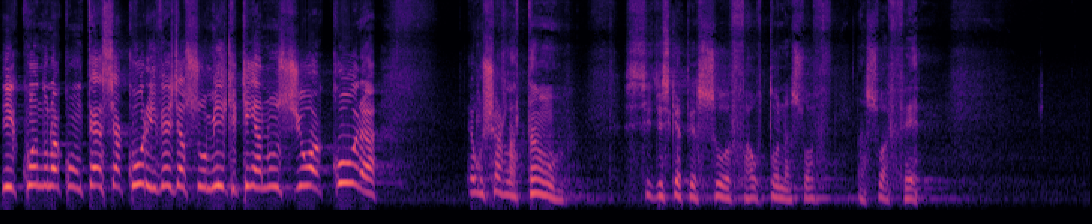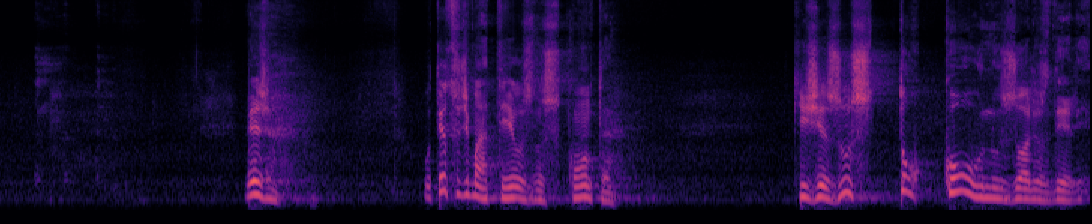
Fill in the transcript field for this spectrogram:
E quando não acontece a cura, em vez de assumir que quem anunciou a cura é um charlatão, se diz que a pessoa faltou na sua, na sua fé. Veja, o texto de Mateus nos conta que Jesus tocou nos olhos dele.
